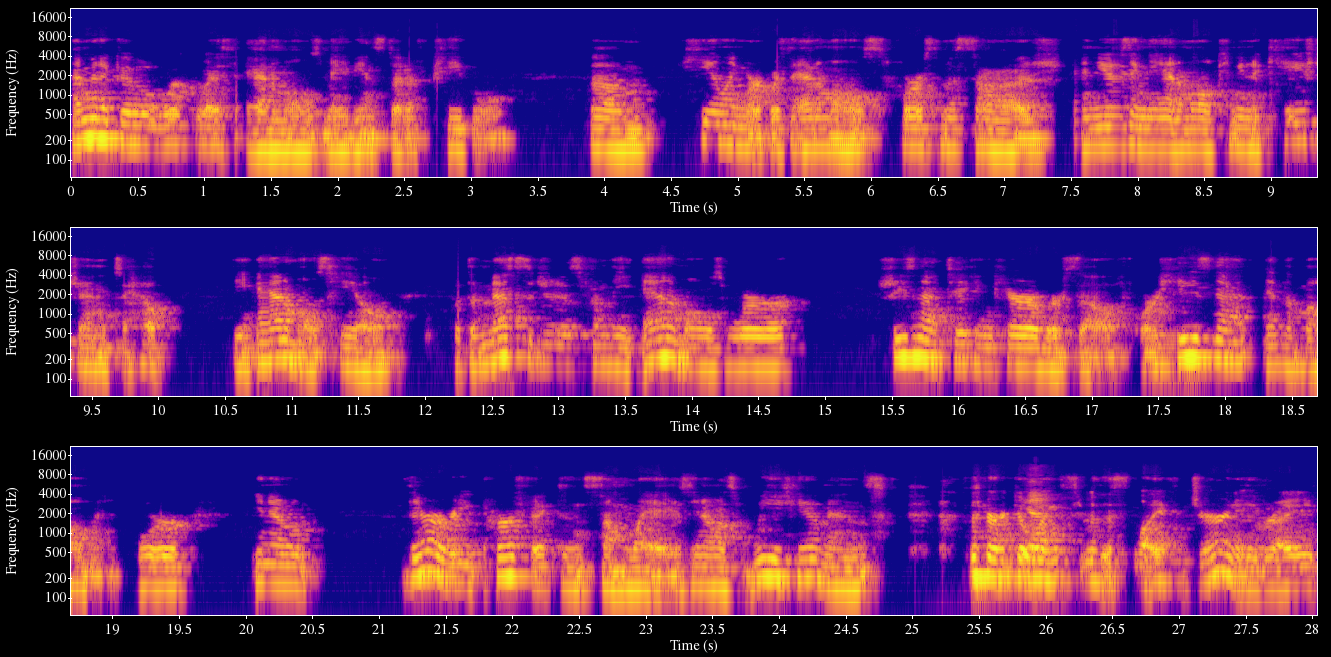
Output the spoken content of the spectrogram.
I'm going to go work with animals maybe instead of people. Um, healing work with animals, horse massage, and using the animal communication to help the animals heal. But the messages from the animals were she's not taking care of herself or he's not in the moment or you know they're already perfect in some ways you know it's we humans that are going yeah. through this life journey right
